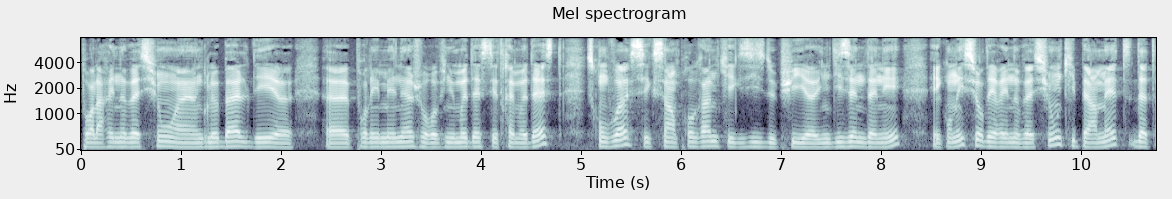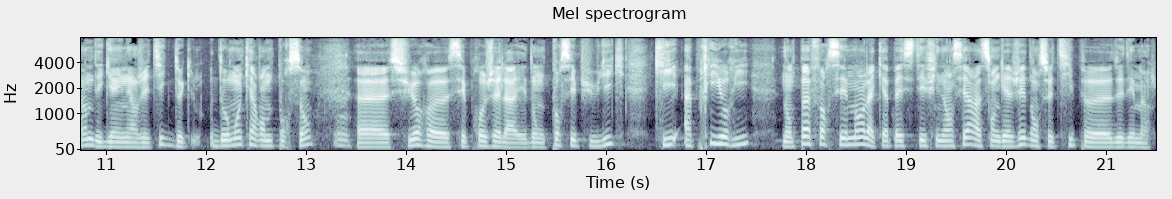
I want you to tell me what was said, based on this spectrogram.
pour la rénovation globale des pour les ménages aux revenus modestes et très modestes. Ce qu'on voit, c'est que c'est un programme qui existe depuis une dizaine d'années et qu'on est sur des rénovations qui permettent d'atteindre des gains énergétiques d'au moins 40% mmh. sur ces projets-là. Et donc pour ces publics qui a priori n'ont pas forcément la capacité financière à s'engager dans ce type de démarche.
